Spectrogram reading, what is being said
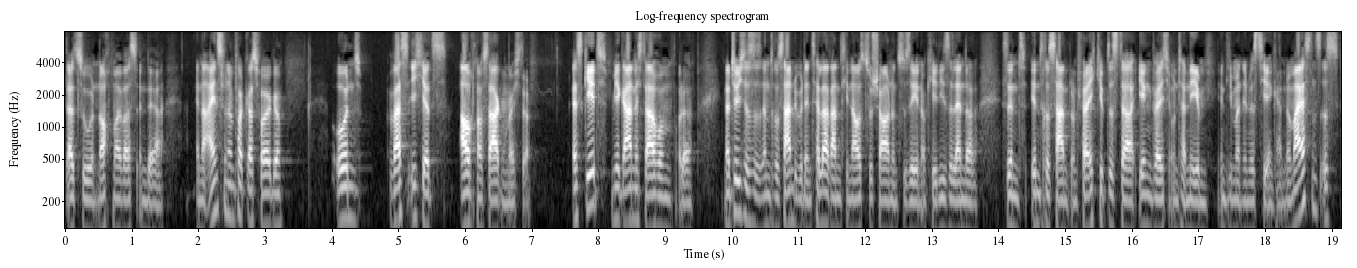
dazu nochmal was in der in einer einzelnen Podcast-Folge. Und was ich jetzt auch noch sagen möchte. es geht mir gar nicht darum, oder natürlich ist es interessant, über den Tellerrand hinauszuschauen und zu sehen, okay, diese Länder sind interessant und vielleicht gibt es da irgendwelche Unternehmen, in die man investieren kann. Nur meistens ist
